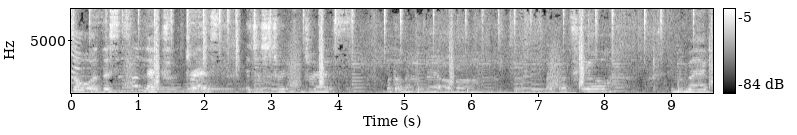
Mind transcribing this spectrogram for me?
So this is the next dress. It's a straight dress with a little bit of a like a tail in the back.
